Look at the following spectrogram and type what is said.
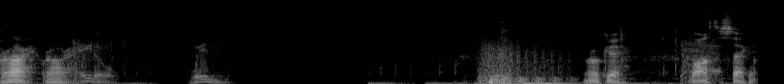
We're alright. We're alright. We're okay. Lost a second.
